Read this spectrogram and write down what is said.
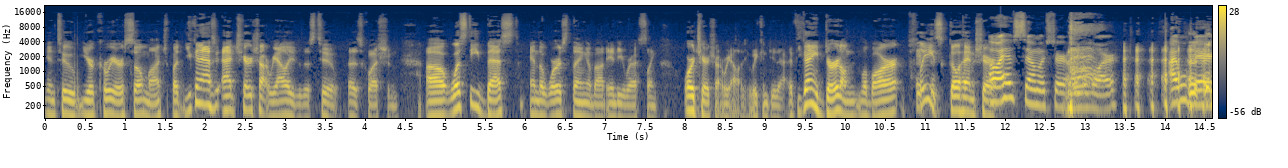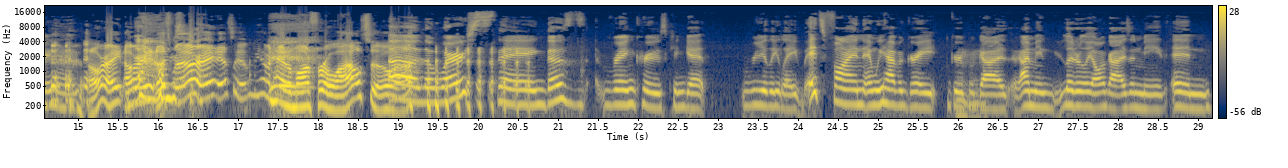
into your career so much, but you can ask, add chair shot reality to this too. This question: uh, What's the best and the worst thing about indie wrestling or chair shot reality? We can do that. If you got any dirt on Labar, please go ahead and share. oh, I have so much dirt on the bar. I will bury him. all right, all right, that's, all right. That's, we haven't had him on for a while, so uh, Uh, the worst thing, those ring crews can get really late. It's fun, and we have a great group Mhm. of guys. I mean, literally all guys and me, and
